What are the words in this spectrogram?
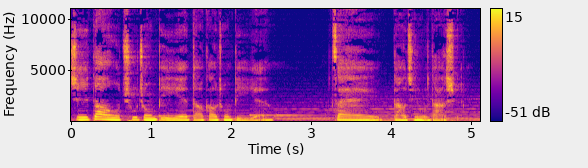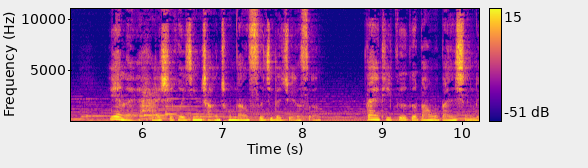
直到我初中毕业到高中毕业。再到进入大学，叶磊还是会经常充当司机的角色，代替哥哥帮我搬行李、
